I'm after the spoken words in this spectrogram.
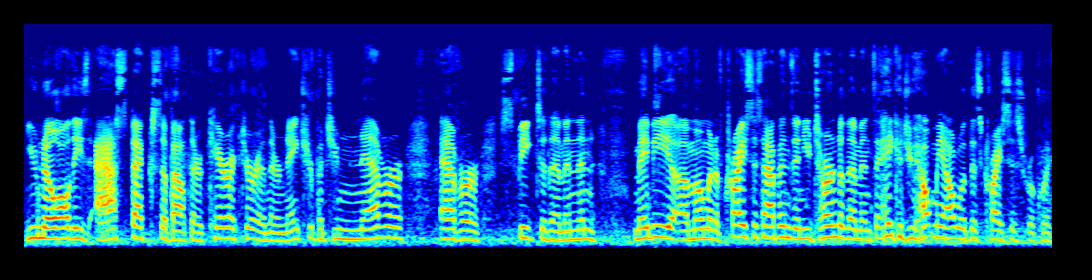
You know all these aspects about their character and their nature, but you never ever speak to them. And then maybe a moment of crisis happens and you turn to them and say, Hey, could you help me out with this crisis real quick?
